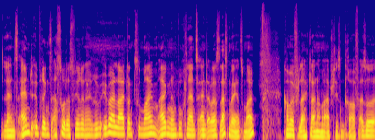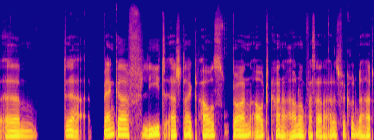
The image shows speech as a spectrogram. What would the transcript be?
Lance End übrigens, ach so, das wäre eine Überleitung zu meinem eigenen Buch Lance End, aber das lassen wir jetzt mal. Kommen wir vielleicht gleich nochmal abschließend drauf. Also ähm, der Banker flieht, er steigt aus, Burnout, keine Ahnung, was er da alles für Gründe hat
